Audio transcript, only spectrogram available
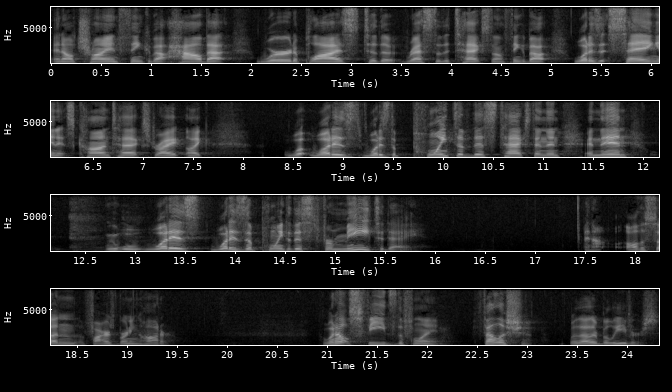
and I'll try and think about how that word applies to the rest of the text. And I'll think about what is it saying in its context, right? Like, what, what, is, what is the point of this text? And then, and then what, is, what is the point of this for me today? And all of a sudden, the fire's burning hotter. What else feeds the flame? Fellowship with other believers,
